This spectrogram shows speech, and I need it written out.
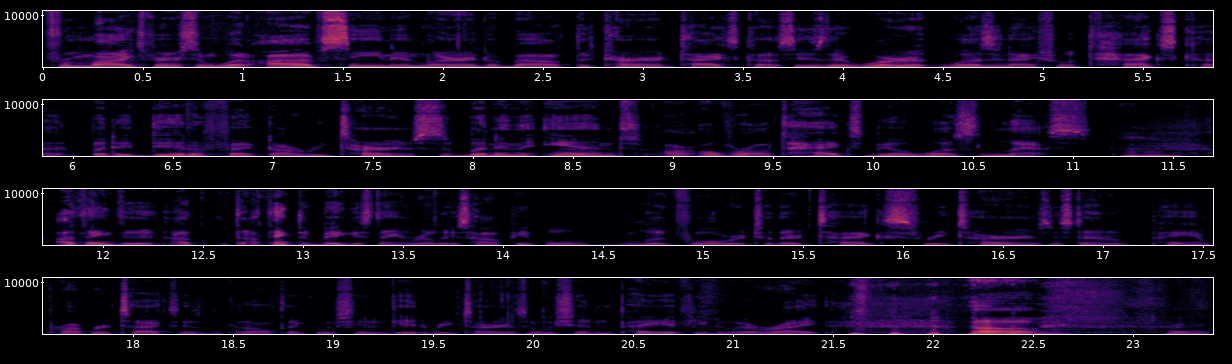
from my experience and what I've seen and learned about the current tax cuts is there were was an actual tax cut, but it did affect our returns. But in the end, our overall tax bill was less. I think that I, I think the biggest thing really is how people look forward to their tax returns instead of paying proper taxes because I don't think we should get returns and we shouldn't pay if you do it right. um, Right,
